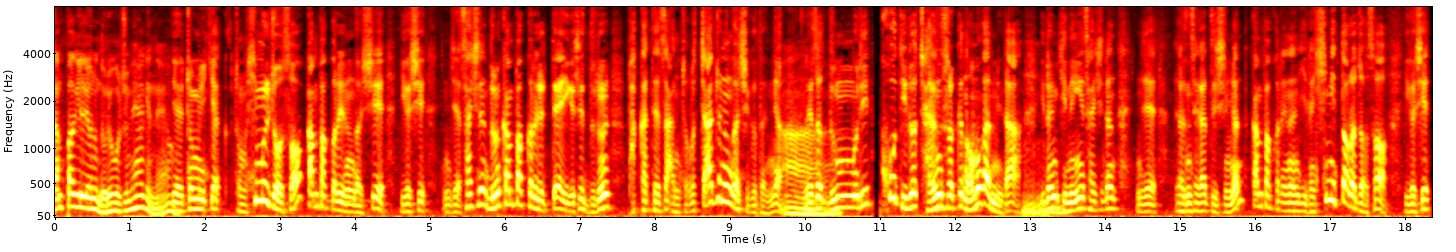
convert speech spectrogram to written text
깜빡이려는 노력을 좀 해야겠네요. 예, 좀 이렇게 좀 힘을 줘서 깜빡거리는 것이 이것이 이제 사실은 눈을 깜빡거릴 때 이것이 눈을 바깥에서 안쪽으로 짜주는 것이거든요. 아. 그래서 눈물이 코 뒤로 자연스럽게 넘어갑니다. 음. 이런 기능이 사실은 이제 연세가 드시면 깜빡거리는 이런 힘이 떨어져서 이것이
